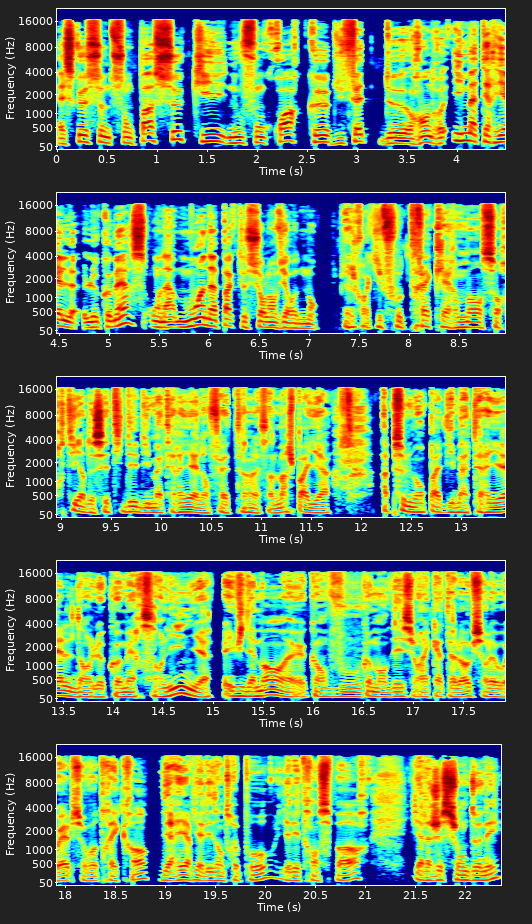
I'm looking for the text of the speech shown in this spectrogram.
Est-ce que ce ne sont pas ceux qui nous font croire que du fait de rendre immatériel le commerce, on a moins d'impact sur l'environnement? Je crois qu'il faut très clairement sortir de cette idée d'immatériel, en fait. Hein. Ça ne marche pas. Il n'y a absolument pas d'immatériel dans le commerce en ligne. Évidemment, euh, quand vous commandez sur un catalogue, sur le web, sur votre écran, derrière, il y a des entrepôts, il y a des transports, il y a la gestion de données.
